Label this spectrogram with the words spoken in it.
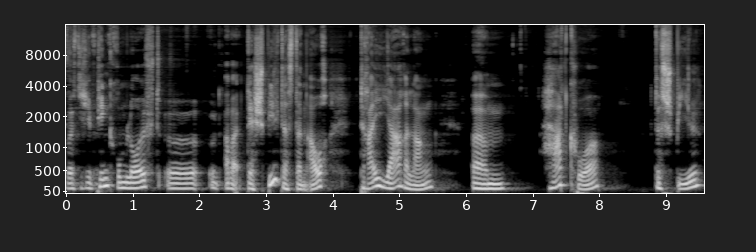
weiß nicht, in Pink rumläuft, äh, und, aber der spielt das dann auch drei Jahre lang ähm, Hardcore das Spiel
